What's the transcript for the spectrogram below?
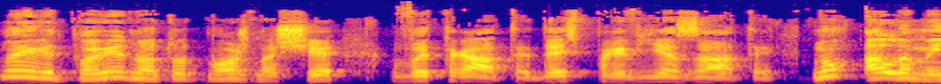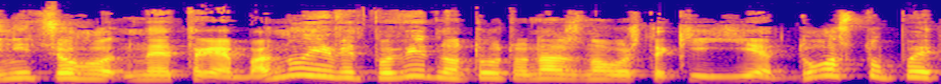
Ну і відповідно тут можна ще витрати, десь прив'язати. Ну, але мені цього не треба. Ну і відповідно тут у нас знову ж таки є доступи,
